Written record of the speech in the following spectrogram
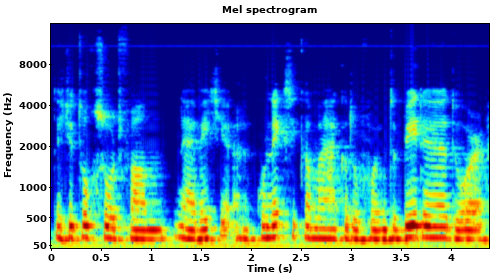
dat je toch een soort van, nou weet je, een connectie kan maken door voor hen te bidden, door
